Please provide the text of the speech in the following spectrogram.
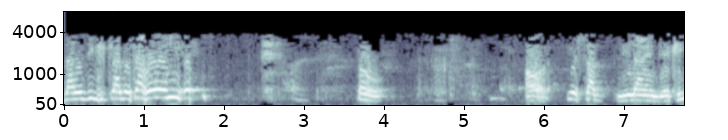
दाऊ जी की क्या दशा हो रही है। तो और ये सब लीलाएँ देखी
